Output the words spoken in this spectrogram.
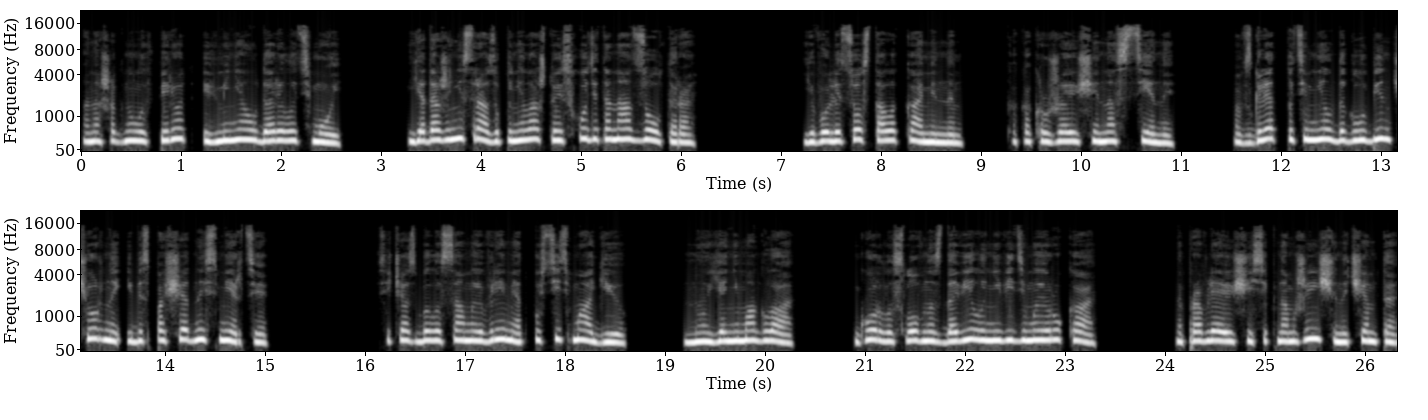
Она шагнула вперед и в меня ударила тьмой. Я даже не сразу поняла, что исходит она от Золтера. Его лицо стало каменным, как окружающие нас стены. Взгляд потемнел до глубин черной и беспощадной смерти. Сейчас было самое время отпустить магию, но я не могла. Горло словно сдавила невидимая рука. Направляющаяся к нам женщина чем-то,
